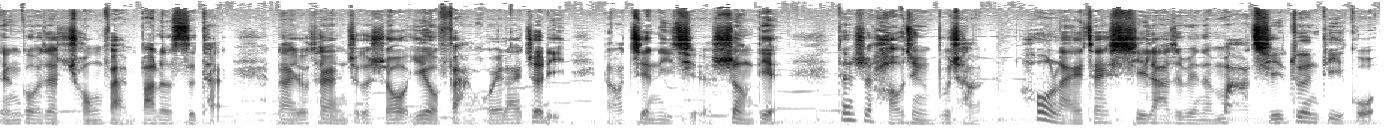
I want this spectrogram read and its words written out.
能够再重返巴勒斯坦。那犹太人这个时候也有返回来这里，然后建立起了圣殿。但是好景不长，后来在希腊这边的马其顿帝国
